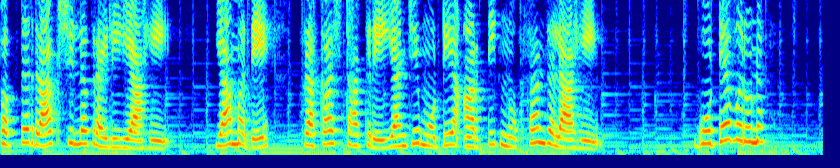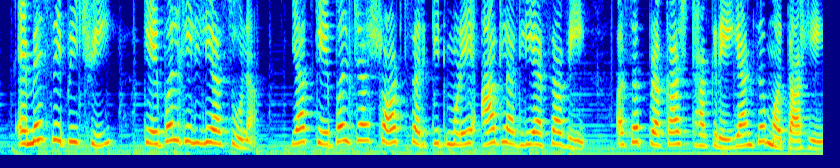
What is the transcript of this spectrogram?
फक्त राख शिल्लक राहिलेली आहे. यामध्ये प्रकाश ठाकरे यांचे मोठे आर्थिक नुकसान झालं आहे. गोट्यावरून एम एस सी पीची केबल गेलेली असून या केबलच्या शॉर्ट सर्किटमुळे आग लागली असावी असं प्रकाश ठाकरे यांचं मत आहे.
